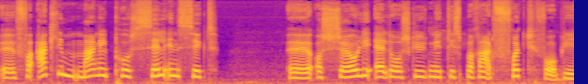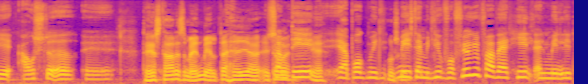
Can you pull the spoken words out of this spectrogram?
øh, foragtelig mangel på selvindsigt øh, og sørgelig alt overskyggende desperat frygt for at blive afsløret. Øh, da jeg startede som anmelder, der havde jeg... Der som var, det, ja. jeg har brugt mit, mest af mit liv for at flygte for at være et helt almindeligt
